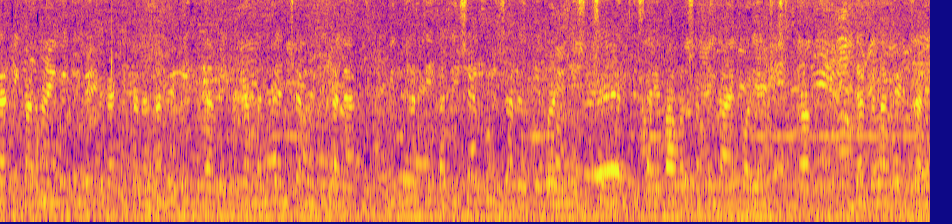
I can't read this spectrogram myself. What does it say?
वेगवेगळ्या ठिकाण वेगवेगळ्या ठिकाणांना भेटी दिल्या. वेगवेगळ्या मंत्र्यांच्या भेटी झाल्या. विद्यार्थी अतिशय खुश झाले होते. माननीय शिक्षण मंत्री साहेबा वर्षाताई गायकवाड यांची सुद्धा विद्यार्थ्यांना भेट झाली.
